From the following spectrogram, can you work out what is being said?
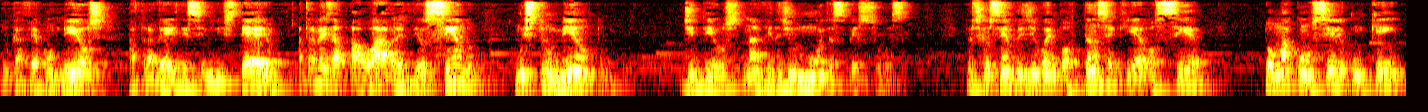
do café com Deus, através desse ministério, através da palavra de Deus, sendo um instrumento de Deus na vida de muitas pessoas. Por isso que eu sempre digo a importância que é você tomar conselho com quem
